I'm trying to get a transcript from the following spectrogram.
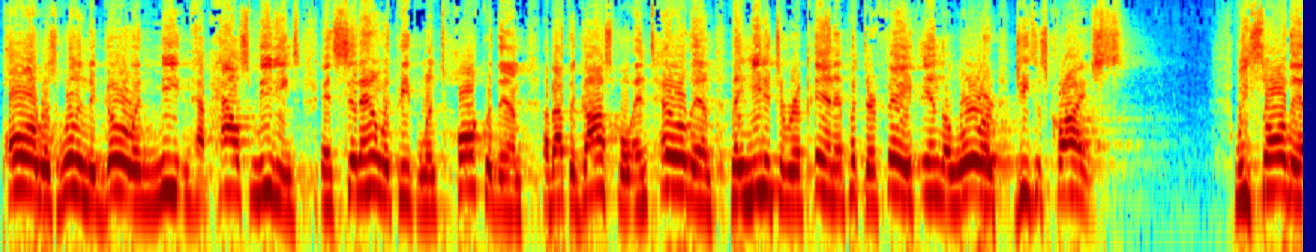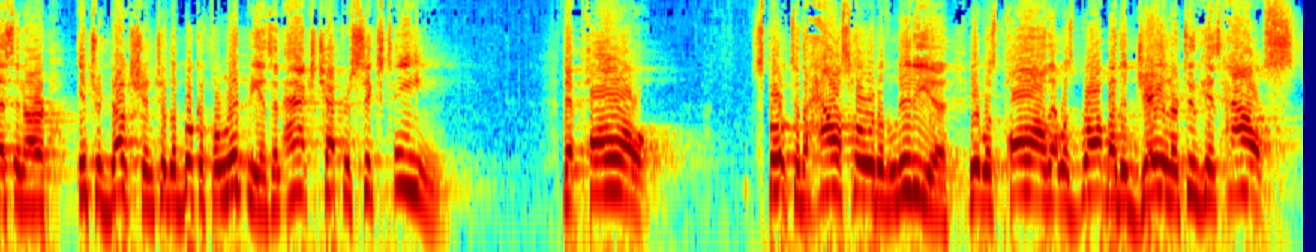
Paul was willing to go and meet and have house meetings and sit down with people and talk with them about the gospel and tell them they needed to repent and put their faith in the Lord Jesus Christ. We saw this in our introduction to the book of Philippians in Acts chapter 16 that Paul spoke to the household of Lydia. It was Paul that was brought by the jailer to his house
